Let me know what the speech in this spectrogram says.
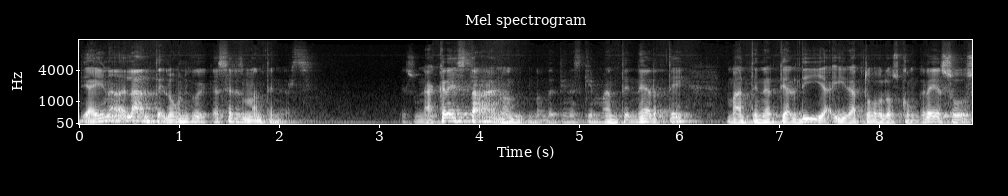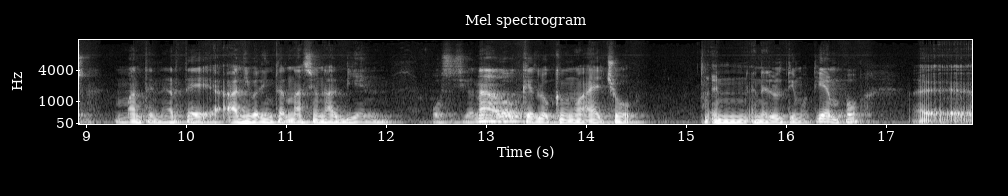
De ahí en adelante lo único que hay que hacer es mantenerse. Es una cresta en don- donde tienes que mantenerte, mantenerte al día, ir a todos los congresos, mantenerte a nivel internacional bien posicionado, que es lo que uno ha hecho en, el último tiempo, eh,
